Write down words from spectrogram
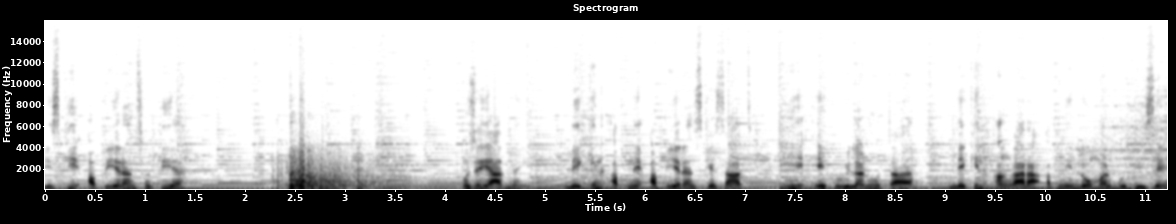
इसकी अपियरेंस होती है। मुझे याद नहीं, लेकिन अपने अपियरेंस के साथ ये एक विलन होता है। लेकिन अंगारा अपनी लोमड़ बुद्धि से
